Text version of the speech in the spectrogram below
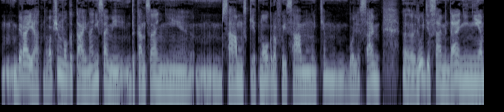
Вероятно. Вообще много тайн. Они сами до конца не саамские этнографы и сами, тем более сами, э, люди сами, да, они не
